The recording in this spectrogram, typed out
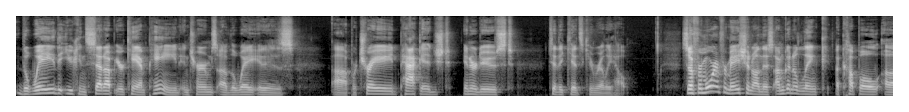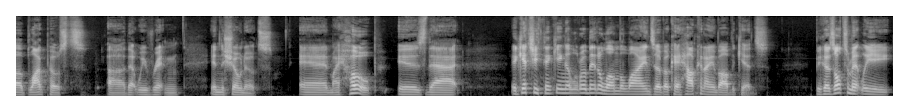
the way that you can set up your campaign in terms of the way it is uh, portrayed, packaged, introduced to the kids can really help. So, for more information on this, I'm going to link a couple of blog posts uh, that we've written in the show notes. And my hope is that it gets you thinking a little bit along the lines of okay, how can I involve the kids? Because ultimately,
